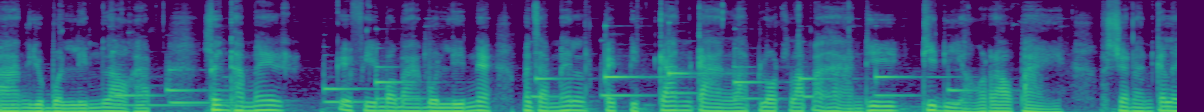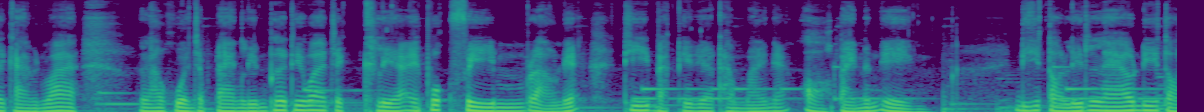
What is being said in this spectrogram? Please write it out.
บางๆ อยู่บนลิ้นเราครับ ซึ่งทำให้ฟิล์มบางๆบนลิ้นเนี่ย มันจะไม่ไปปิดกั้นการรับรสรับอาหารที่ที่ดีของเราไป เพราะฉะนั้นก็เลยกลายเป็นว่าเราควรจะแปลงลิ้นเพื่อที่ว่าจะเคลียร์ไอ้พวกฟิล์มเหล่านี้ที่แบคทีเรียทำไว้เนี่ยออกไปนั่นเอง ดีต่อลิ้นแล้วดีต่อ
